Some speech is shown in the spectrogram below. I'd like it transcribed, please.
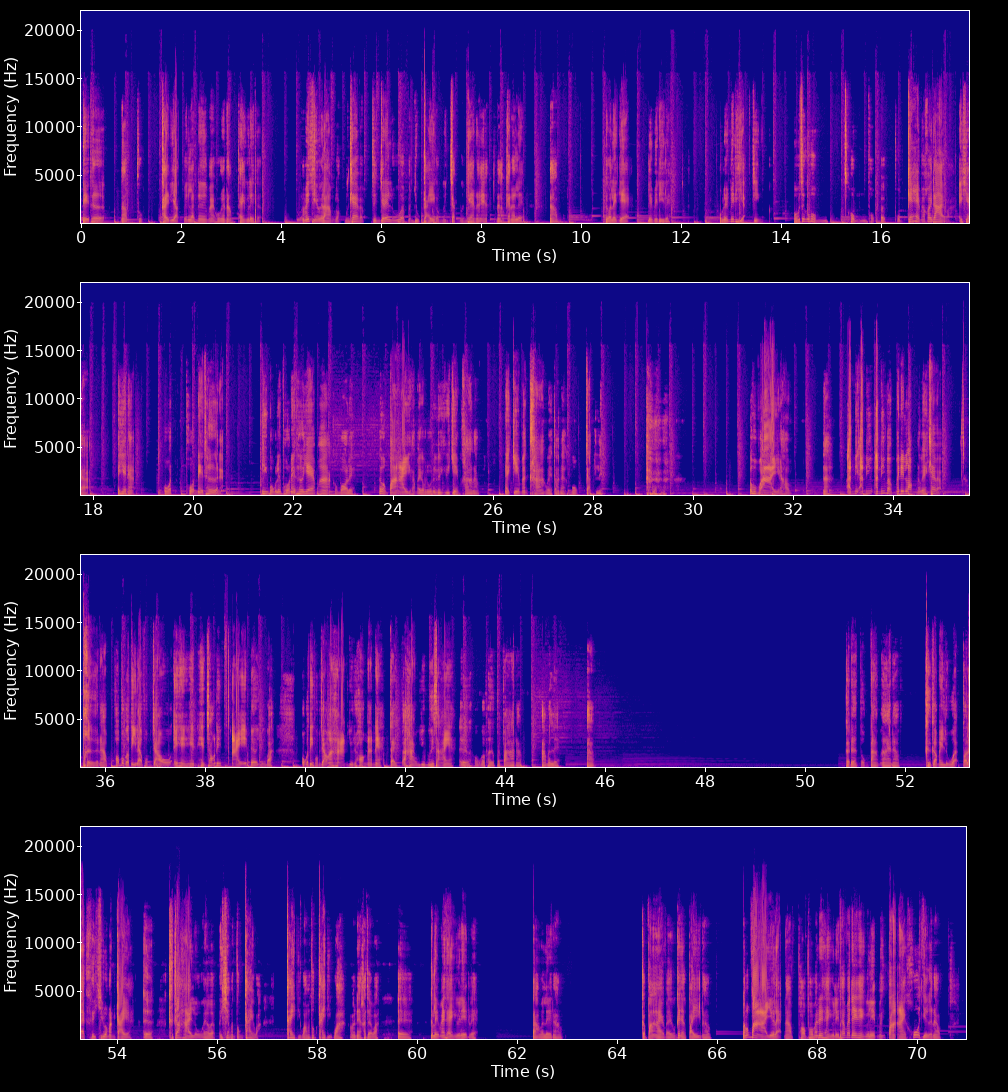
เนเธอร์นะครับทุกใครที่อยากเป็นรันเนอร์ใหม่ผมแนะนำแทงยูเลตเถอะมันไม่เสียเวลามหรอกมึงแค่แบบจึงจะได้รู้แบบมันอยู่ไกลกับมึงจากมึงแค่ไหนนะครับแค่นั้นเลยนะครับถือว่าเล่นแย่เล่นไม่ดีเลย ผมเล่นไม่ดีอะจริง ผมรู้สึกว่าผมผมผมแบบผมแก้ไม่ค่อยได้ว่ะไอ้เหี้ยไอ้เหี้ยเนี่ยโพสโพสเนเธอร์เนี่ยจริงผมเล่นโพสเนเธอร์แย่มากผมบอกเลยถ้าผมปาไออีทำไมก็ไม่รู้ในในเกมค้างนะครับในเกมมันค้างเว้ตอนเนี้ยงงจัดเลยแล้วผมปาไออีนะครับนะอันนี้อันนี้อันนี้แบบไม่ได้ล็อกนะเว้ยแค่แบบ เผลอนะครับ เพราะปกติแล้วผมจะเอาเห็นเห็นเห็นช่องที่ไอเอนเดอร์อยู่ปะปกติผมจะเอาอาหารอยู่ในห้องนั้นเนี่ย แต่อาหารผมอยู่มือซ้ายไงเออผมก็เผลอไปปานะครับตามมันเลยครับ ก็เดินตรงตามไอนะครับ คือก็ไม่รู้อะตอนแรกคือคิดว่ามันใกล้อะเออ คือก็ไฮโลแล้วแบบเอ้ยเชื่อมันต้องใกล้วะใกล้ดิวะมันต้องใกล้ดิวะวันนี้เข้าใจว่าเออ ก็เลยไม่แทงยูเลตเว้ยตามมาเลยนะครับ ก็ปาอายไปมันก็ยังไปอีกนะครับ มันต้องปาอายเยอะแหละนะครับพอพอไม่ได้แทงยูเลตถ้าไม่ได้แทงยูเลตมันปาอายโคตรเยอะนะครับ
